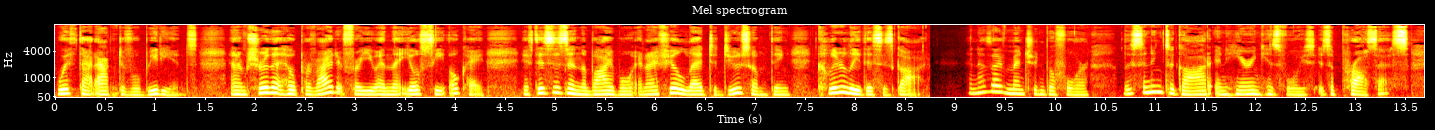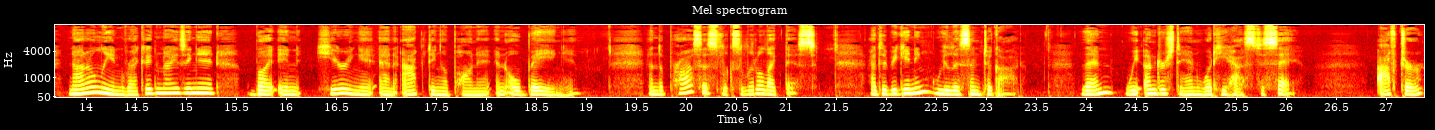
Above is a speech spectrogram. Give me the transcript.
with that act of obedience. And I'm sure that He'll provide it for you and that you'll see, okay, if this is in the Bible and I feel led to do something, clearly this is God. And as I've mentioned before, listening to God and hearing His voice is a process, not only in recognizing it, but in hearing it and acting upon it and obeying Him. And the process looks a little like this At the beginning, we listen to God. Then we understand what He has to say. After,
